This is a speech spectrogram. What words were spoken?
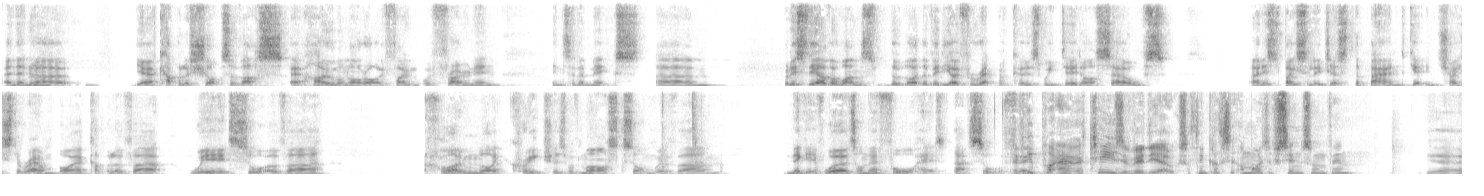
and then mm. uh, yeah, a couple of shots of us at home on our iPhone were thrown in into the mix. Um, but it's the other ones, the, like the video for replicas we did ourselves, and it's basically just the band getting chased around by a couple of uh, weird sort of uh, clone-like creatures with masks on with um, negative words on their forehead, that sort of thing. Have you put out a teaser video? Because I think I, I, might have seen something. Yeah,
